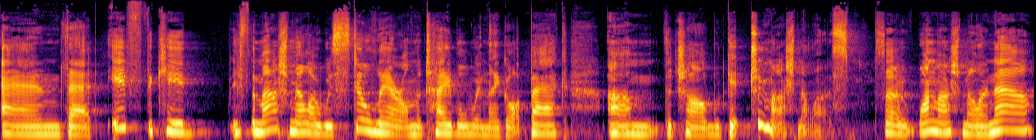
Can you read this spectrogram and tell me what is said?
and that if the kid if the marshmallow was still there on the table when they got back, um, the child would get two marshmallows. So one marshmallow now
